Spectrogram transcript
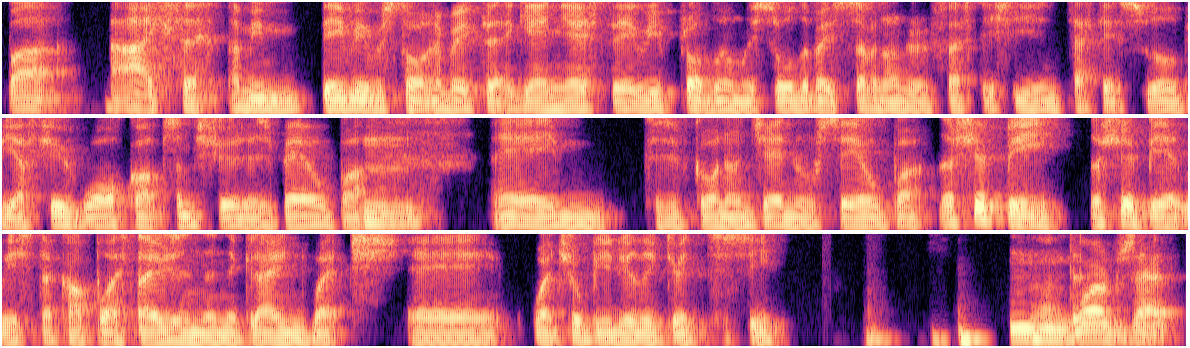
but I, I mean, Davey was talking about it again yesterday. We've probably only sold about 750 season tickets, so there'll be a few walk ups, I'm sure, as well. But because mm. um, they've gone on general sale, but there should be there should be at least a couple of thousand in the ground, which uh, which will be really good to see. Mm-hmm. One percent.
